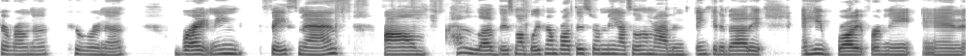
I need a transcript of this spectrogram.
Corona, Corona brightening face mask. Um, I love this. My boyfriend brought this for me. I told him I've been thinking about it, and he brought it for me. And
